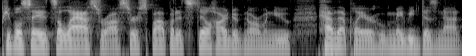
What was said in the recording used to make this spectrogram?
people say it's a last roster spot, but it's still hard to ignore when you have that player who maybe does not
